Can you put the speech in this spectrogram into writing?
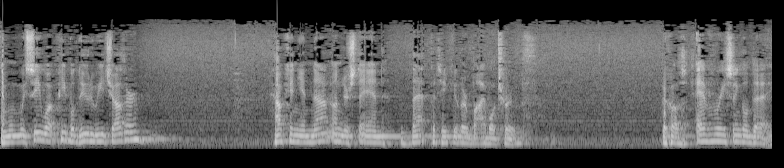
And when we see what people do to each other, how can you not understand that particular Bible truth? Because every single day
